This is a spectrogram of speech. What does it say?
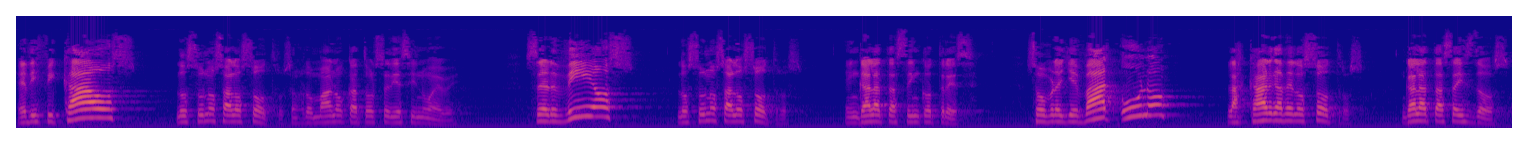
Edificaos los unos a los otros. En Romanos 14, 19. Servíos los unos a los otros. En Gálatas 5, 13. Sobrellevad uno las cargas de los otros. Gálatas 6, 2.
